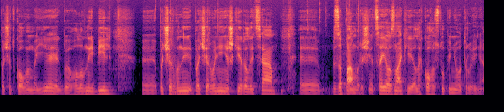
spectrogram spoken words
початковими є якби головний біль, е, почервоні- почервоніння шкіри лиця, е, запаморочення. Це є ознаки легкого ступеню отруєння.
